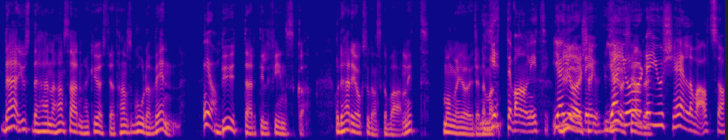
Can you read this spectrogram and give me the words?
där just det här när han sa den här Kyösti att hans goda vän Ja. byter till finska. Och det här är också ganska vanligt. Många gör ju det när man... Jättevanligt. Jag Du gör, det ju. Jag gör gör det ju själv alltså.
